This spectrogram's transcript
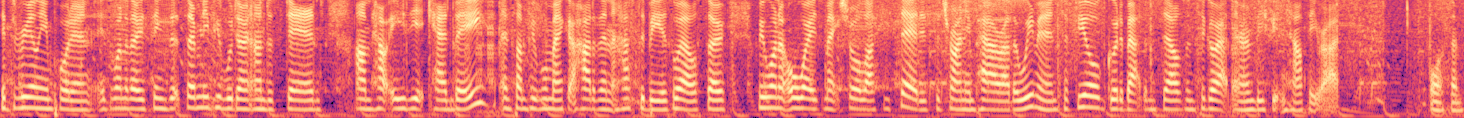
It's really important. It's one of those things that so many people don't understand um, how easy it can be, and some people make it harder than it has to be as well. So we want to always make sure, like you said, is to try and empower other women to feel good about themselves and to go out there and be fit and healthy, right? Awesome.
